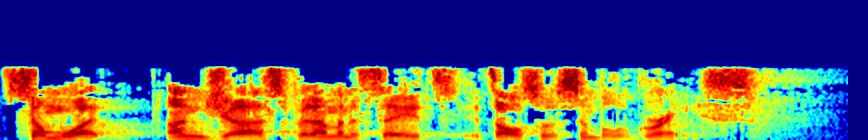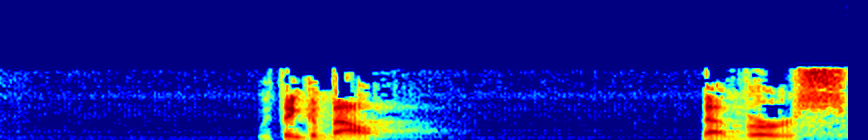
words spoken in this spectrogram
somewhat unjust, but I'm going to say it's, it's also a symbol of grace. We think about that verse.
